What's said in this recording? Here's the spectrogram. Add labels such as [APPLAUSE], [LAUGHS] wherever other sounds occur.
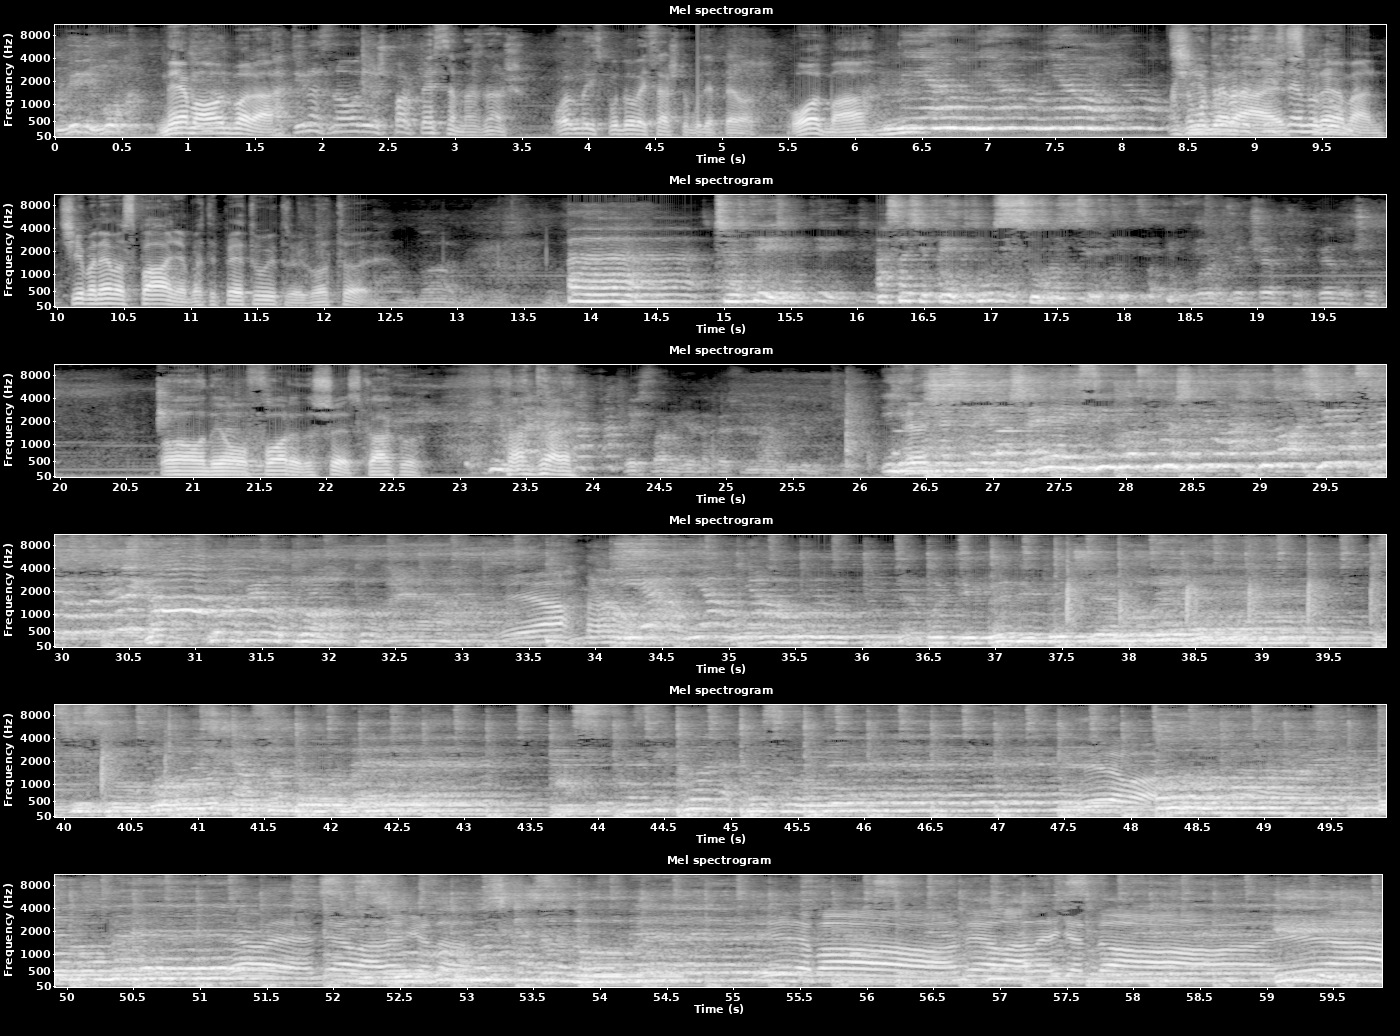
Vidi, Vuk. Nema A odmora. ti nas navodi još par pesama, znaš. Odmah ispod ove sad što bude pevao. Odmah. a? Miau, miau, miau. Samo treba da stisne jedno dugme. spreman. Čima nema spanja, brate, pet ujutro je gotovo je. Četiri. A sad će pet u sunce. A onda imamo fore do šest, kako? A da je. [LAUGHS] E, stvarno, jedna pesma. I jedna pesma, jedna želja i svim gostima želimo Yeah.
